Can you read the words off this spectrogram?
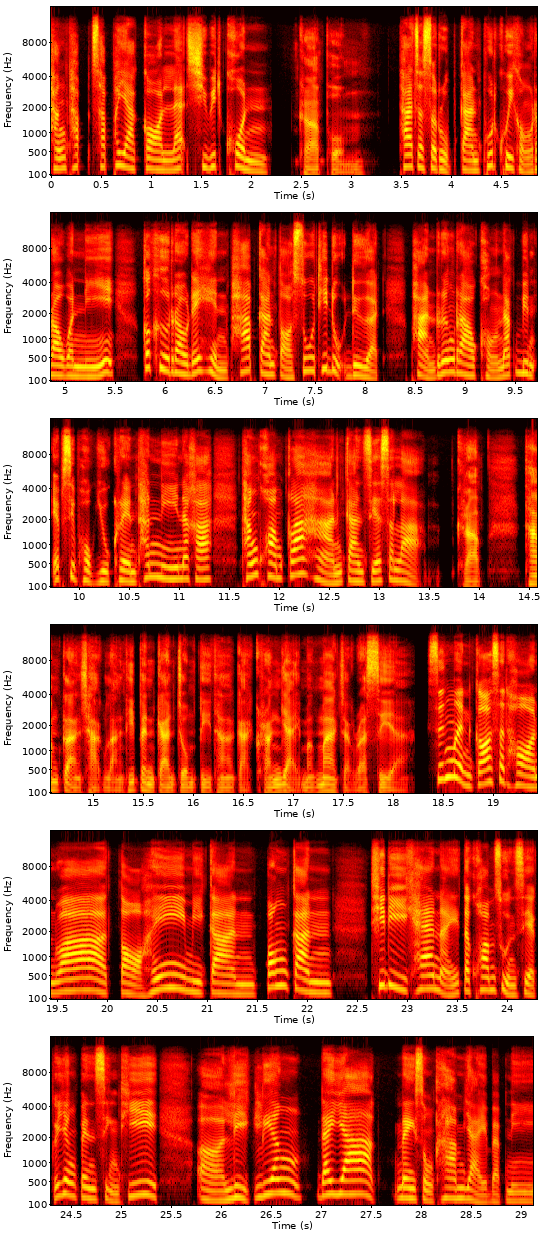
ทั้งทัพทรัพยากรและชีวิตคนๆครับผม ถ้าจะสรุปการพูดคุยของเราวันนี้ ก็คือเราได้เห็นภาพการต่อสู้ที่ดุเดือด ผ่านเรื่องราวของนักบิน F16 ยูเครนท่านนี้นะคะ ทั้งความกล้าหาญการเสียสละ ครับท่ามกลางฉากหลังที่เป็นการโจมตีทางอากาศครั้งใหญ่มาก ๆ จากรัสเซีย ซึ่งมันก็สะท้อนว่าต่อให้มีการป้องกันที่ดีแค่ไหน แต่ความสูญเสียก็ยังเป็นสิ่งที่เอ่อหลีกเลี่ยงได้ยากในสงครามใหญ่แบบนี้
